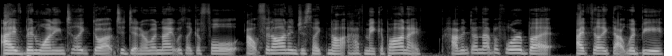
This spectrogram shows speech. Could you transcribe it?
I've been wanting to like go out to dinner one night with like a full outfit on and just like not have makeup on. I haven't done that before, but I feel like that would be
